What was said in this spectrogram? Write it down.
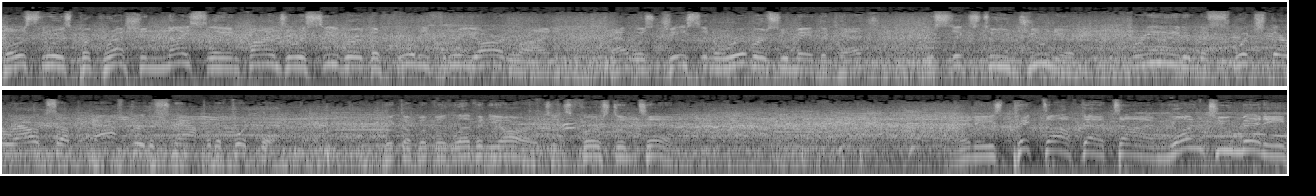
goes through his progression nicely and finds a receiver at the 43-yard line. That was Jason Rivers who made the catch, the 6'2 junior. Freed and to switch their routes up after the snap of the football. Pickup of 11 yards. It's first and 10. And he's picked off that time. One too many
